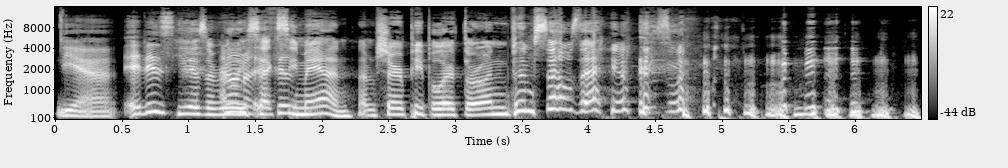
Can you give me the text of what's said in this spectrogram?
yeah, it is. He is a really know, sexy feels- man. I'm sure people are throwing themselves at him. as well.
